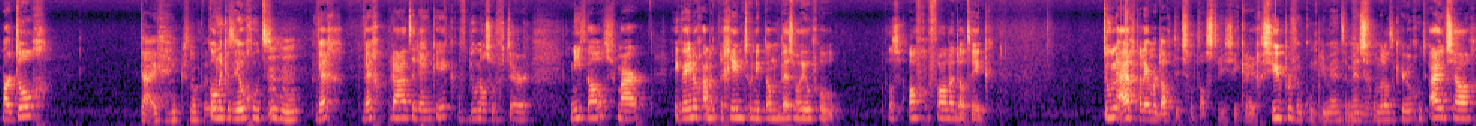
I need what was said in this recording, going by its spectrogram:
Maar toch ja ik, ik snap het. kon ik het heel goed Mhm. weg, wegpraten, denk ik. Of doen alsof het er niet was. Maar ik weet nog aan het begin, toen ik dan best wel heel veel was afgevallen, dat ik toen eigenlijk alleen maar dacht, dit is fantastisch. Ik kreeg super veel complimenten. Mensen Ja. vonden dat ik er heel goed uitzag.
